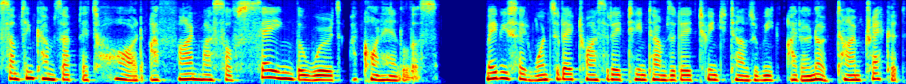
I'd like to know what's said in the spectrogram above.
something comes up that's hard, I find myself saying the words, I can't handle this. Maybe you say it once a day, twice a day, 10 times a day, 20 times a week. I don't know. Time track it.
